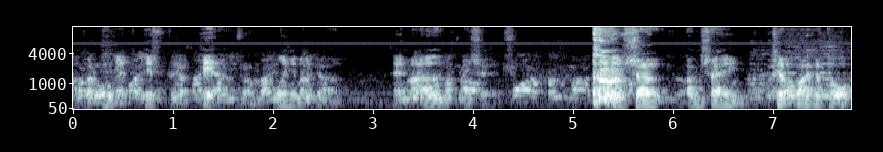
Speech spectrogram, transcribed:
I've got all that history here from Manukau and my own research. so I'm saying Te Waikato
